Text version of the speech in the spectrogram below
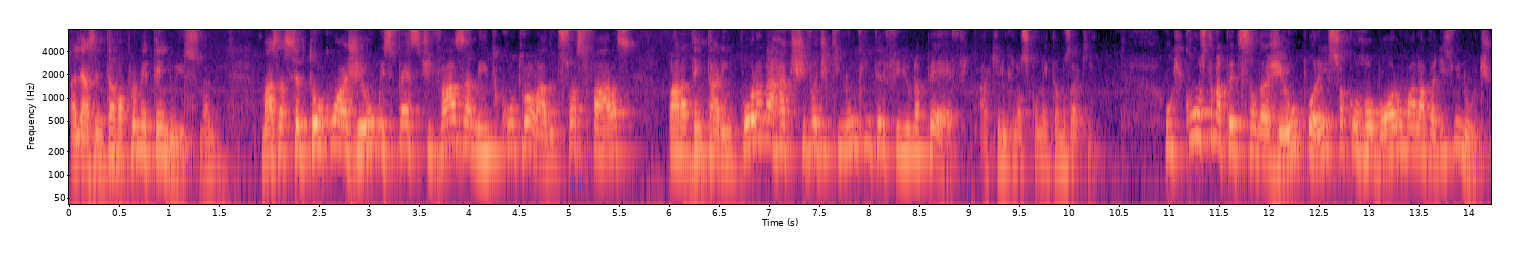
Aliás, ele estava prometendo isso, né? Mas acertou com a AGU uma espécie de vazamento controlado de suas falas para tentar impor a narrativa de que nunca interferiu na PF, aquilo que nós comentamos aqui. O que consta na petição da AGU, porém, só corrobora um malabarismo inútil.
